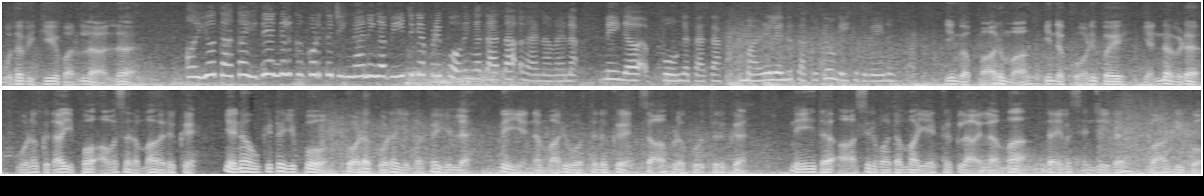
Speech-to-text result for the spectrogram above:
உதவிக்கு வரலாம்ல? ஐயோ தாத்தா இது எங்களுக்கு கொடுத்துட்டீங்கன்னா நீங்க வீட்டுக்கு எப்படி போவீங்க தாத்தா? வேணாம் வேணாம். நீங்க போங்க தாத்தா. மழையில இருந்து தப்பிக்க உங்களுக்கு இது வேணும். இங்க பாருமா இந்த கோணி பை என்னை விட உனக்கு தான் இப்போ அவசரமா இருக்கு. ஏன்னா உன்கிட்ட இப்போ கொடை கூட இல்லவே இல்லை. நீ என்ன மாதிரி ஒருத்தனுக்கு சாப்பிட கொடுத்துருக்க? நீ இத ஆசீர்வாதமா ஏத்துக்கலாம் இல்லாமா தயவு செஞ்சு இத வாங்கிக்கோ.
